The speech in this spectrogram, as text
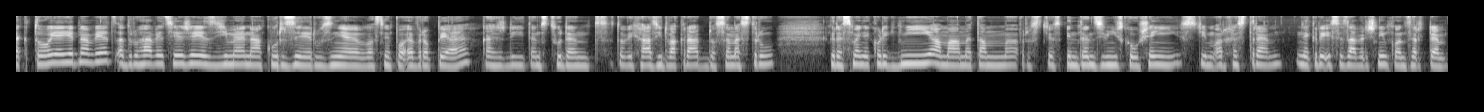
tak to je jedna věc. A druhá věc je, že jezdíme na kurzy různě vlastně po Evropě. Každý ten student to vychází dvakrát do semestru, kde jsme několik dní a máme tam prostě intenzivní zkoušení s tím orchestrem, někdy i se závěrečným koncertem,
